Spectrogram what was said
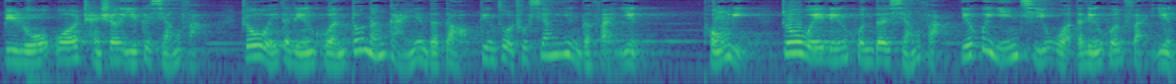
比如，我产生一个想法，周围的灵魂都能感应得到，并做出相应的反应。同理，周围灵魂的想法也会引起我的灵魂反应。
